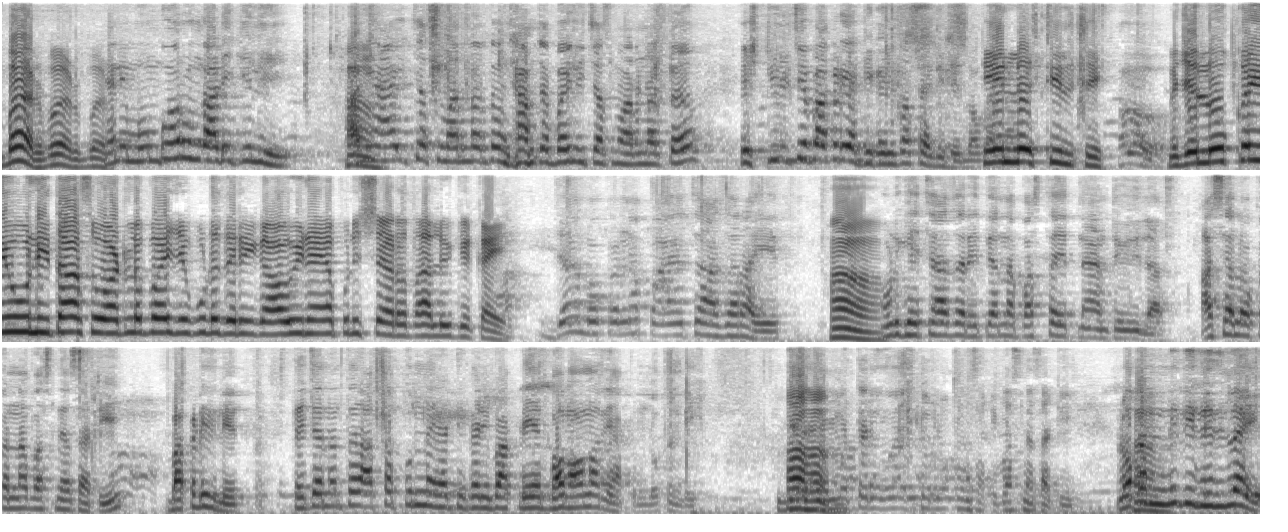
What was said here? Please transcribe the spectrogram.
बर बर बर. मुंबईवरून गाडी केली आणि आईच्या स्मरणार्थ म्हणजे आमच्या बहिणीच्या स्मरणार्थ हे स्टीलचे बाकडे या ठिकाणी बसायला दिले. स्टेनलेस स्टीलचे हो. म्हणजे लोक येऊन इथं असं वाटलं पाहिजे कुठेतरी गावी नाही आपण शहरात आलो की काय? ज्या लोकांना पायाचे आजार आहेत हा. गुडघ्याचे आजार आहेत त्यांना बसता येत नाही अंत्यविधीला. अशा लोकांना बसण्यासाठी बाकडे दिलेत. त्याच्यानंतर आता पुन्हा या ठिकाणी बाकडे बनवणार आहे आपण लोकांनी हा, हा. म्हातारी वयस्कर लोकांसाठी बसण्यासाठी. लोकांनी निधी दिलाय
